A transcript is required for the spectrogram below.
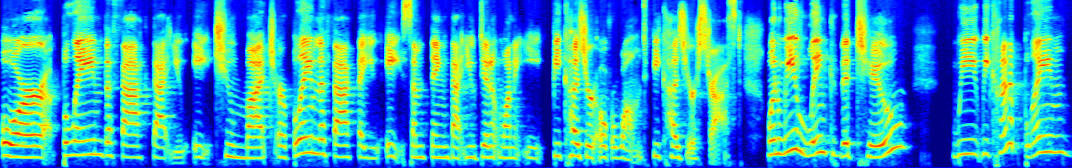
or blame the fact that you ate too much or blame the fact that you ate something that you didn't want to eat because you're overwhelmed because you're stressed. When we link the two we we kind of blame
